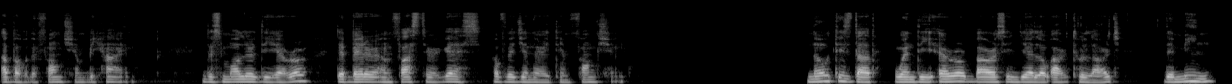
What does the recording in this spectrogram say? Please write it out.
about the function behind. The smaller the error, the better and faster guess of the generating function. Notice that when the error bars in yellow are too large, the mean,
